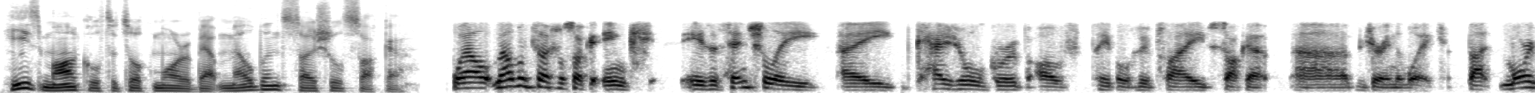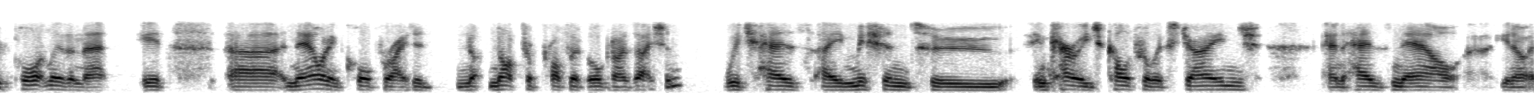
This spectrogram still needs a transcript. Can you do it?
Here's Michael to talk more about Melbourne Social Soccer. Well, Melbourne Social Soccer Inc. is essentially a casual group of people who play soccer uh, during the week. But more importantly than that, it's uh, now an incorporated not for profit organisation which has a mission to encourage cultural exchange and has now, uh, you know, a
